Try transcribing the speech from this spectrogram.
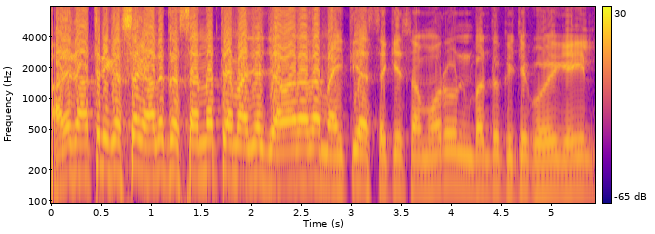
आणि रात्री गस्त घालत असताना त्या माझ्या जवानाला माहिती असतं की समोरून बंदुकीची गोळी घेईल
